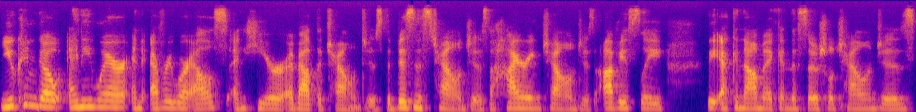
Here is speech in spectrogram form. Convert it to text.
You can go anywhere and everywhere else and hear about the challenges, the business challenges, the hiring challenges, obviously, the economic and the social challenges.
